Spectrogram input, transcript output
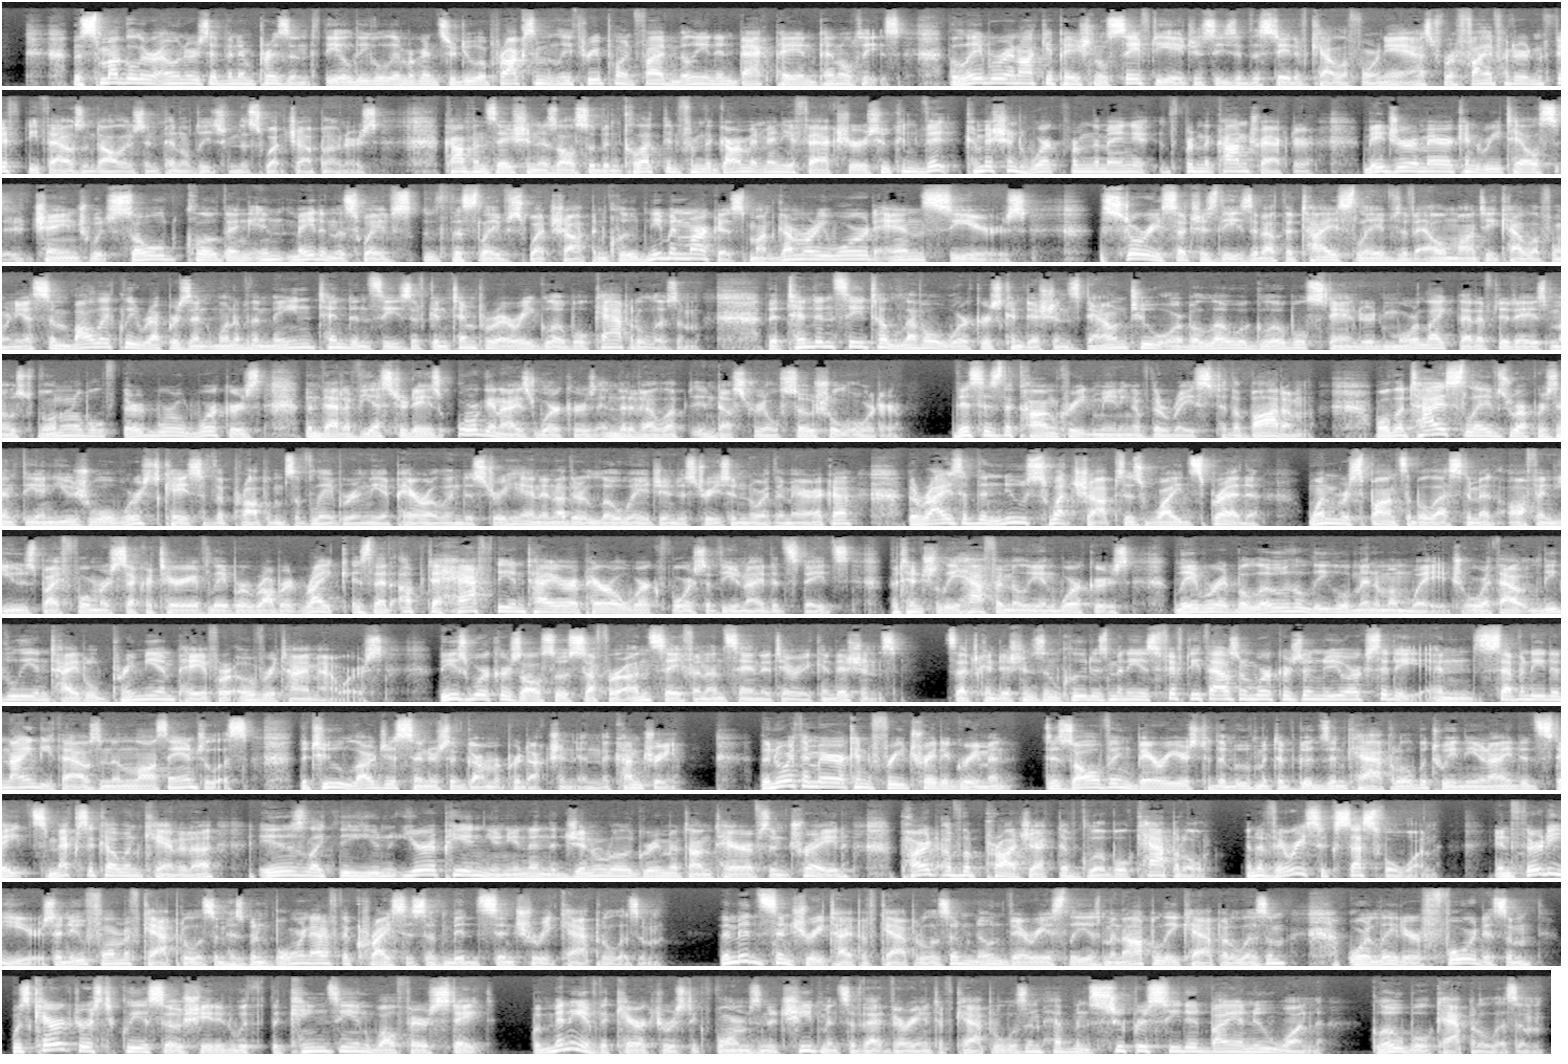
The smuggler owners have been imprisoned. The illegal immigrants are due approximately 3.5 million in back pay and penalties. The labor and occupational safety agencies of the state of California asked for $550,000 in penalties from the sweatshop owners. Compensation has also been collected from the garment manufacturers who commissioned work from the manu- from the contractor. Major American retail s- chains which sold clothing in, made in the slaves the slave sweatshop include Neiman Marcus, Montgomery Ward, and Sears. Stories such as these about the Thai slaves of El Monte, California, symbolically represent one of the main tendencies of contemporary global capitalism the tendency to level workers' conditions down to or below a global standard more like that of today's most vulnerable third world workers than that of yesterday's organized workers in the developed industrial social order. This is the concrete meaning of the race to the bottom. While the Thai slaves represent the unusual worst case of the problems of labor in the apparel industry and in other low wage industries in North America, the rise of the new sweatshops is widespread. One responsible estimate, often used by former Secretary of Labor Robert Reich, is that up to half the entire apparel workforce of the United States, potentially half a million workers, labor at below the legal minimum wage or without legally entitled premium pay for overtime hours. These workers also suffer unsafe and unsanitary conditions. Such conditions include as many as 50,000 workers in New York City and 70 to 90,000 in Los Angeles, the two largest centers of garment production in the country. The North American Free Trade Agreement, dissolving barriers to the movement of goods and capital between the United States, Mexico, and Canada, is, like the U- European Union and the General Agreement on Tariffs and Trade, part of the project of global capital, and a very successful one. In 30 years, a new form of capitalism has been born out of the crisis of mid century capitalism. The mid century type of capitalism, known variously as monopoly capitalism or later Fordism, was characteristically associated with the Keynesian welfare state. But many of the characteristic forms and achievements of that variant of capitalism have been superseded by a new one global capitalism.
